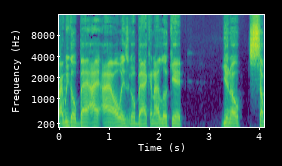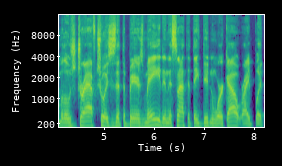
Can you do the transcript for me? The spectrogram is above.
right. We go back. I, I always go back and I look at you know some of those draft choices that the Bears made, and it's not that they didn't work out, right? But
